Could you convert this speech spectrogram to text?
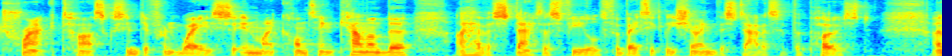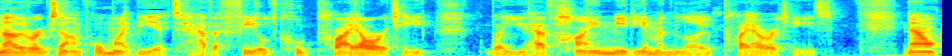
track tasks in different ways. So in my content calendar, I have a status field for basically showing the status of the post. Another example might be to have a field called priority, where you have high, medium, and low priorities. Now,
